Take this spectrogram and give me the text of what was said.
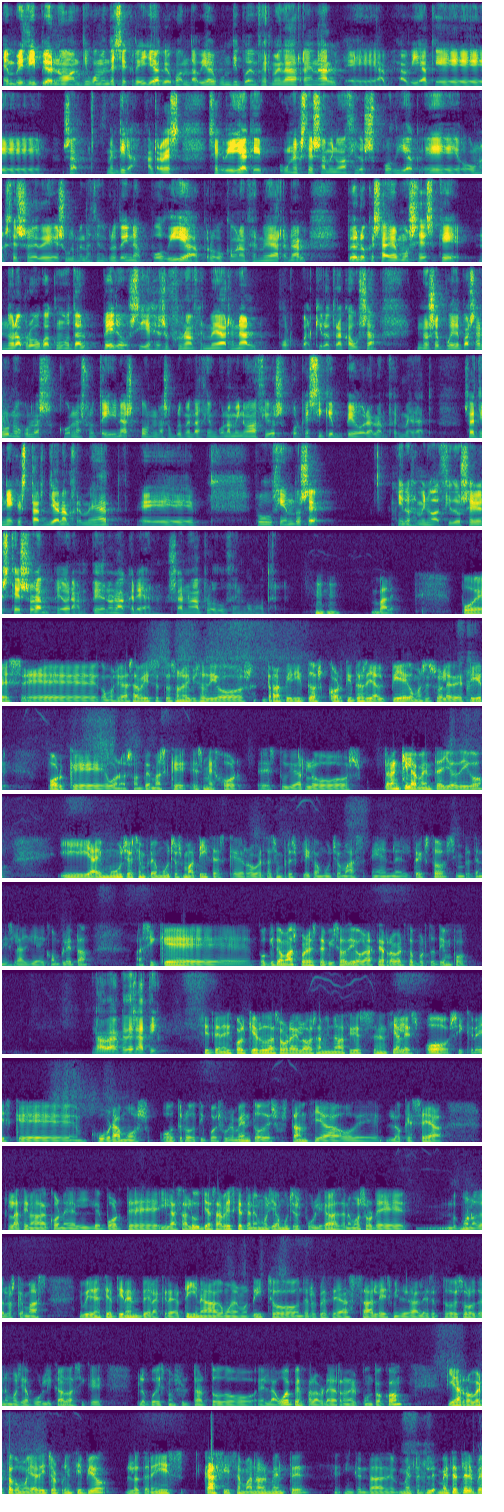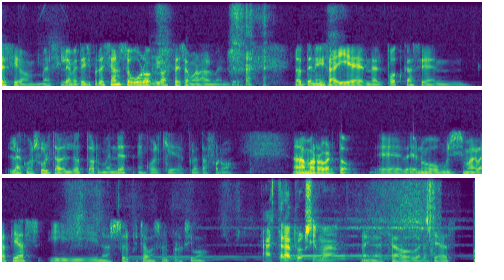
En principio no, antiguamente se creía que cuando había algún tipo de enfermedad renal eh, había que... O sea, mentira, al revés. Se creía que un exceso de aminoácidos podía, eh, o un exceso de suplementación de proteína podía provocar una enfermedad renal, pero lo que sabemos es que no la provoca como tal, pero si ya se sufre una enfermedad renal por cualquier otra causa, no se puede pasar uno con las, con las proteínas, con la suplementación con aminoácidos, porque sí que empeora la enfermedad. O sea, tiene que estar ya la enfermedad eh, produciéndose y los aminoácidos en exceso la empeoran, pero no la crean, o sea, no la producen como tal. Vale. Pues, eh, como ya sabéis, estos son episodios rapiditos, cortitos y al pie, como se suele decir, porque, bueno, son temas que es mejor estudiarlos tranquilamente, yo digo, y hay muchos, siempre muchos matices que Roberto siempre explica mucho más en el texto, siempre tenéis la guía ahí completa. Así que, poquito más por este episodio. Gracias, Roberto, por tu tiempo. Nada, gracias a ti. Si tenéis cualquier duda sobre los aminoácidos esenciales o si queréis que cubramos otro tipo de suplemento, de sustancia o de lo que sea relacionada con el deporte y la salud, ya sabéis que tenemos ya muchos publicados. Tenemos sobre, bueno, de los que más evidencia tienen, de la creatina, como hemos dicho, de los BCA, sales, minerales, todo eso lo tenemos ya publicado, así que lo podéis consultar todo en la web, en palabraderunner.com. Y a Roberto, como ya he dicho al principio, lo tenéis casi semanalmente Intenta meterle, presión. Si le metéis presión, seguro que lo hace semanalmente. Lo tenéis ahí en el podcast, en la consulta del doctor Méndez, en cualquier plataforma. Nada más, Roberto. Eh, de nuevo, muchísimas gracias y nos escuchamos en el próximo. Hasta la próxima. Venga, chao, gracias.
